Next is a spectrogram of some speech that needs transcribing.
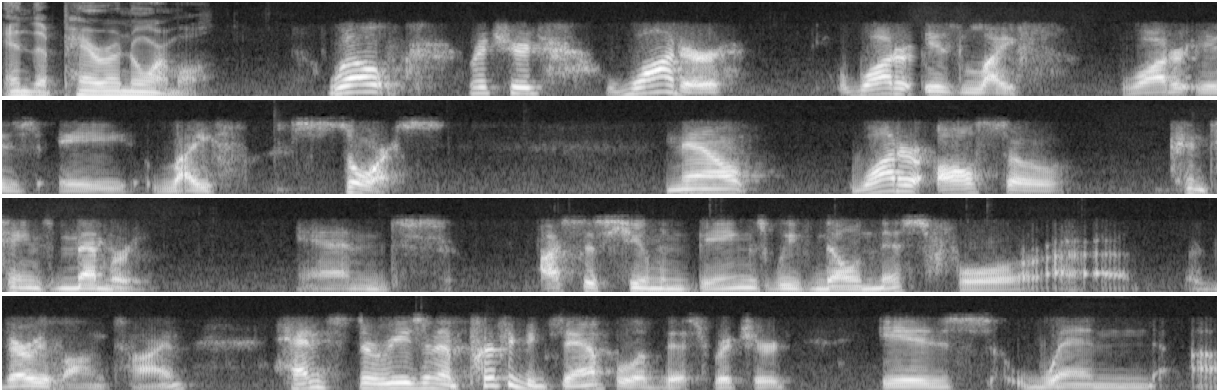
and the paranormal. Well, Richard, water water is life. Water is a life source. Now, water also contains memory. And us as human beings, we've known this for uh, a very long time. Hence, the reason, a perfect example of this, Richard, is when uh,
